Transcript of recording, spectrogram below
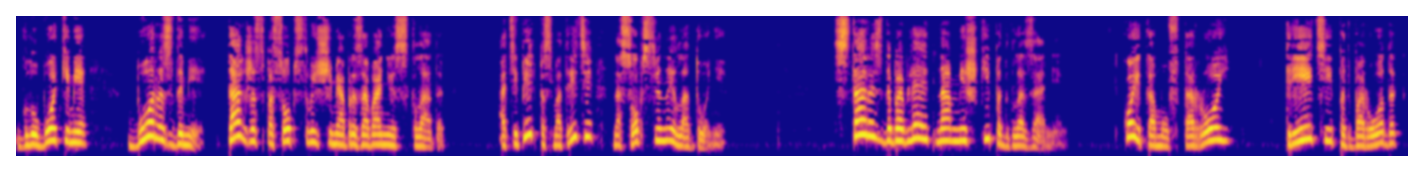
Глубокими бороздами, также способствующими образованию складок. А теперь посмотрите на собственные ладони. Старость добавляет нам мешки под глазами. Кое-кому второй, третий подбородок.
